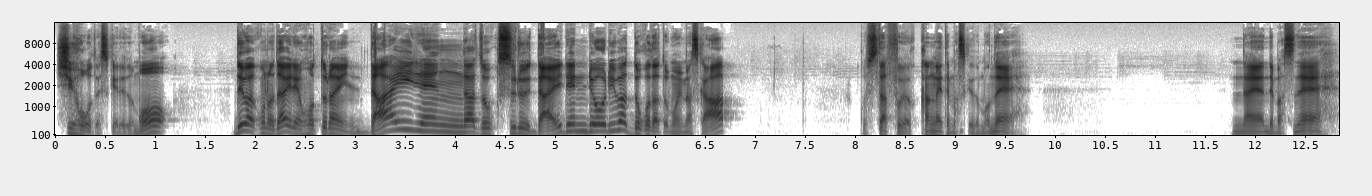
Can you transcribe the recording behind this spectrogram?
四方ですけれども。ではこの大連ホットライン大連が属する大連料理はどこだと思いますか？スタッフが考えてますけどもね。悩んでますね。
